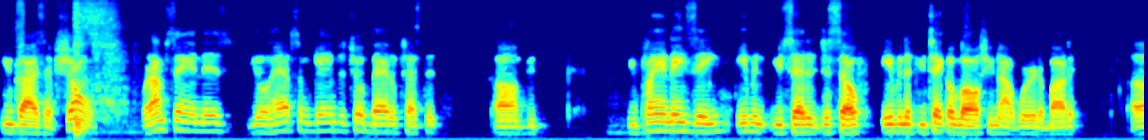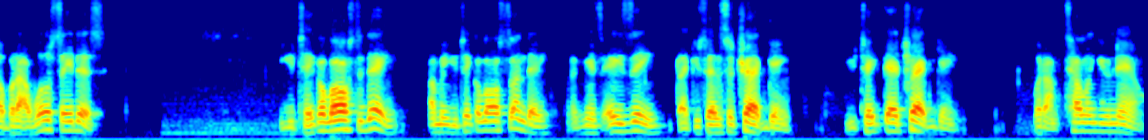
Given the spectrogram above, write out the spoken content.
you guys have shown. What I'm saying is you'll have some games that you're battle tested. Um, you you playing AZ, even you said it yourself. Even if you take a loss, you're not worried about it. Uh, but I will say this: you take a loss today. I mean, you take a loss Sunday against AZ. Like you said, it's a trap game. You take that trap game. But I'm telling you now,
